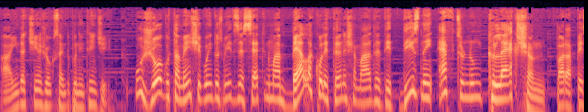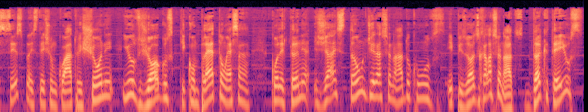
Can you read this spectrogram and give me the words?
ainda tinha jogo saindo pro Nintendinho. O jogo também chegou em 2017 numa bela coletânea chamada de Disney Afternoon Collection para PCs, PlayStation 4 e Sony, e os jogos que completam essa coletânea já estão direcionados com os episódios relacionados. DuckTales,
